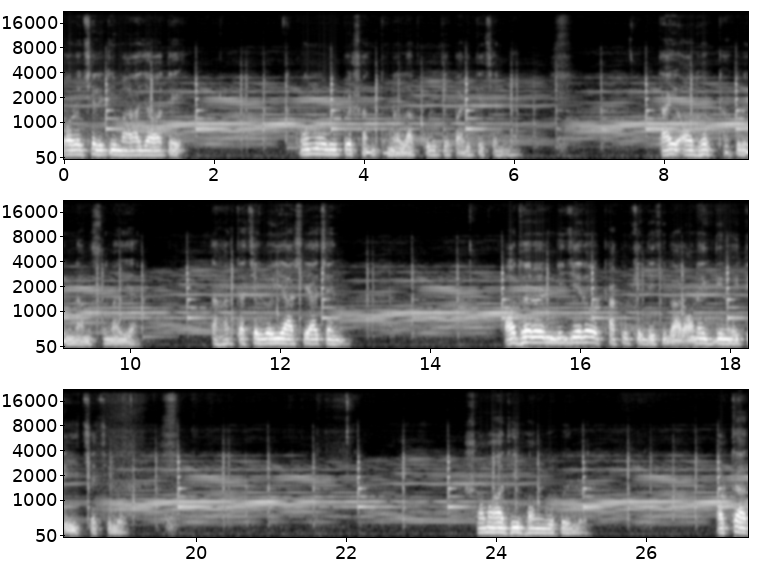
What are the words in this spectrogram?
বড় ছেলেটি মারা যাওয়াতে কোন রূপে সান্ত্বনা লাভ করিতে পারিতেছেন না। তাই অধর ঠাকুরের নাম শুনাইয়া তাহার কাছে লইয়া আসিয়াছেন। অধরের নিজেরও ঠাকুরকে দেখিবার অনেক দিন হইতে ইচ্ছা ছিল। সমাধি ভঙ্গ হইল। অর্থাৎ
